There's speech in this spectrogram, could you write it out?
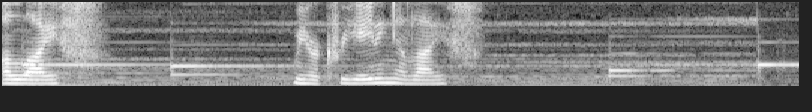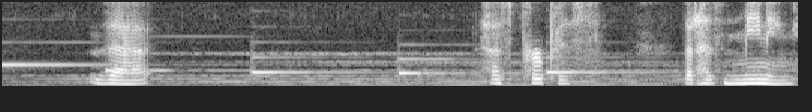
a life. We are creating a life that has purpose, that has meaning,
